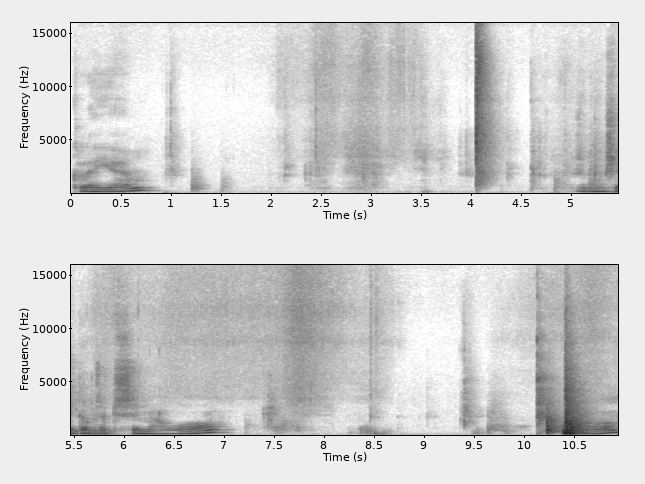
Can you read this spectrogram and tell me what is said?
klejem, żeby mi się dobrze trzymało. O.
